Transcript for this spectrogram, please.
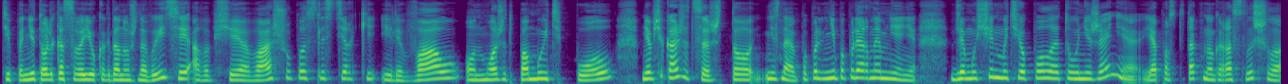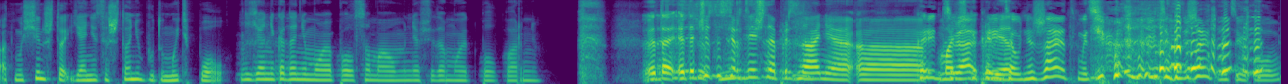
типа не только свою, когда нужно выйти, а вообще вашу после стирки, или вау, он может помыть пол. Мне вообще кажется, что, не знаю, попу- непопулярное мнение, для мужчин мытье пола это унижение. Я просто так много раз слышала от мужчин, что я ни за что не буду мыть пол. Я никогда не мою пол сама, у меня всегда моет пол парни. Это, это чисто сердечное признание. Карин, Мальчики, тебя, Карин, тебя привет. унижает мытье. Тебя унижает мытье полов.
